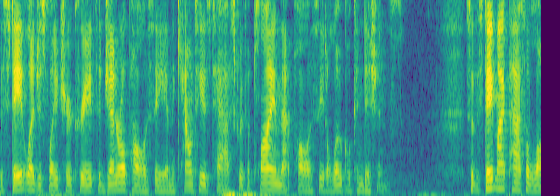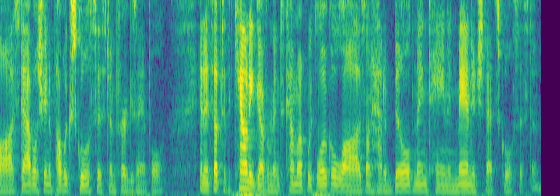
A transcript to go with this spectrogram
The state legislature creates a general policy, and the county is tasked with applying that policy to local conditions. So the state might pass a law establishing a public school system, for example, and it's up to the county government to come up with local laws on how to build, maintain, and manage that school system.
